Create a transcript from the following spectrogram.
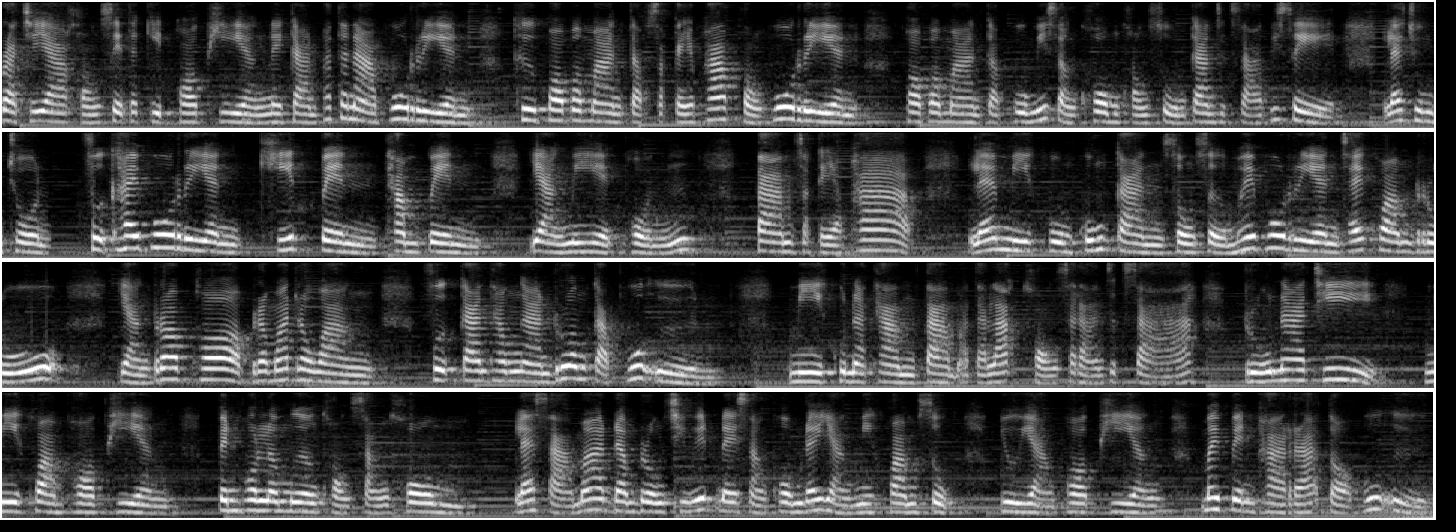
ปรัชญาของเศรษฐกิจพอเพียงในการพัฒนาผู้เรียน คือพอประมาณกับศักยภาพของผู้เรียน พอประมาณกับภูมิสังคมของศูนย์การศึกษาพิเศษ และชุมชน ฝึกให้ผู้เรียนคิดเป็นทำเป็น อย่างมีเหตุผล ตามศักยภาพ และมีภูมิคุ้มกันส่งเสริมให้ผู้เรียนใช้ความรู้ อย่างรอบคอบระมัดระวัง ฝึกการทำงานร่วมกับผู้อื่น มีคุณธรรมตามอัตลักษณ์ของสถานศึกษา รู้หน้าที่มีความพอเพียง เป็นพลเมืองของสังคม และสามารถดำรงชีวิตในสังคมได้อย่างมีความสุขอยู่อย่างพอเพียง ไม่เป็นภาระต่อผู้อื่น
